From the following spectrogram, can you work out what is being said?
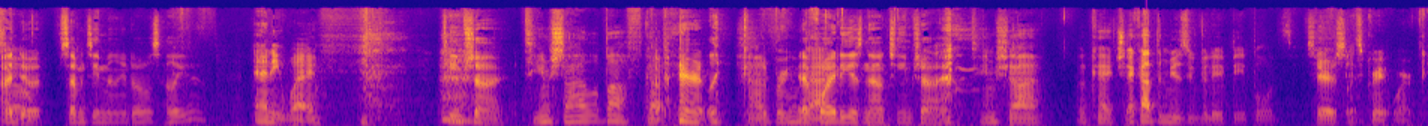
I'd do it. Seventeen million dollars? Hell yeah. Anyway, Team Shy. Team Shia LaBeouf. Got Apparently, Gotta bring him FYD back. is now Team Shy. Team Shy. Okay, check out the music video, people. It's, Seriously. it's great work.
